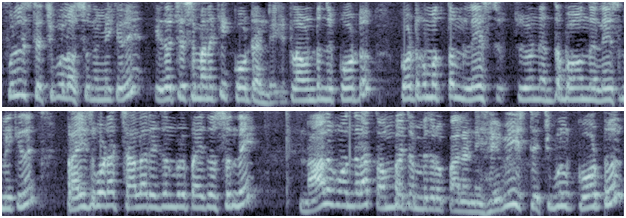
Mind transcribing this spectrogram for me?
ఫుల్ స్ట్రెచబుల్ వస్తుంది మీకు ఇది. ఇది వచ్చేసి మనకి కోట్ అండి. ఇట్లా ఉంటుంది కోటు. కోటుకు మొత్తం లేస్ చూడండి ఎంత బాగుందో లేస్ మీకు ఇది. ప్రైస్ కూడా చాలా రీజనబుల్ ప్రైస్ వస్తుంది. నాలుగు వందల తొంభై తొమ్మిది రూపాయలండి. Heavy stretchable coat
